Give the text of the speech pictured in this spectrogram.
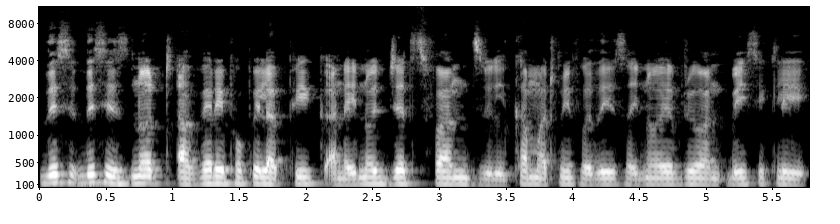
this this is not a very popular pick, and I know Jets fans will come at me for this. I know everyone basically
